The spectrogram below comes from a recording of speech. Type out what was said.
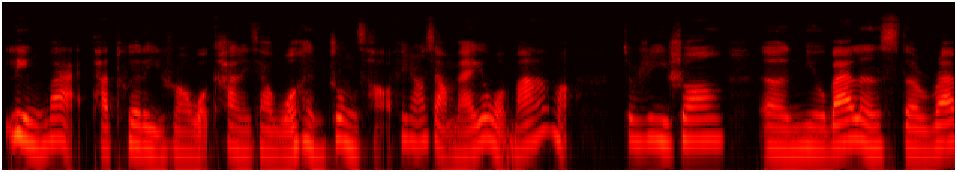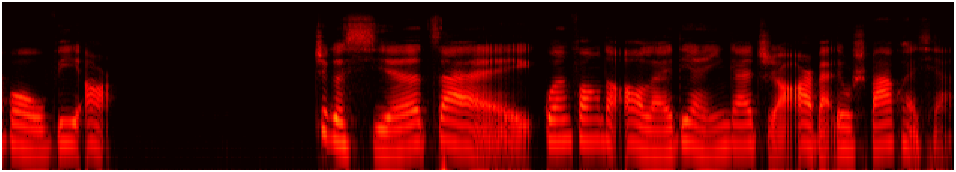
另外，他推了一双，我看了一下，我很种草，非常想买给我妈妈，就是一双呃 New Balance 的 Rebel V 二。这个鞋在官方的奥莱店应该只要二百六十八块钱，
